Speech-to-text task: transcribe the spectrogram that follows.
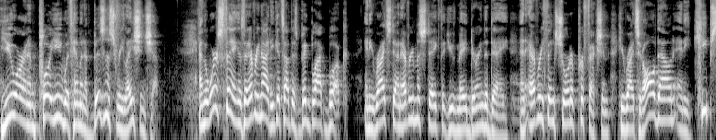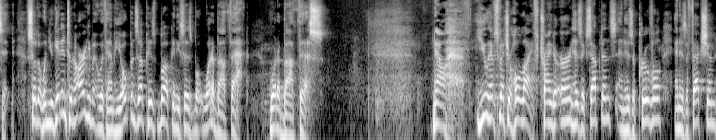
You are an employee with him in a business relationship. And the worst thing is that every night he gets out this big black book and he writes down every mistake that you've made during the day and everything short of perfection. He writes it all down and he keeps it so that when you get into an argument with him, he opens up his book and he says, But what about that? What about this? Now, you have spent your whole life trying to earn his acceptance and his approval and his affection,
